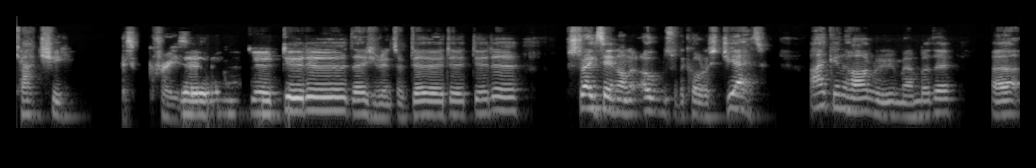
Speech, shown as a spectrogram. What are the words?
catchy. It's crazy. Do, do, do, There's your intro. Straight in on it opens with the chorus Jet. I can hardly remember the uh,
